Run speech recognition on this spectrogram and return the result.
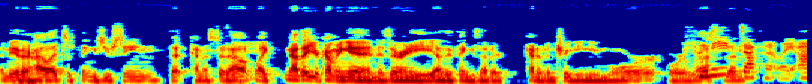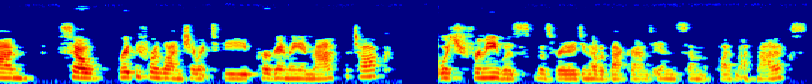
Any other highlights of things you've seen that kind of stood out? Like now that you're coming in, is there any other things that are kind of intriguing you more or For less me, than? definitely. Um, so right before lunch, I went to the programming and math talk, which for me was was great. I do have a background in some applied mathematics,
